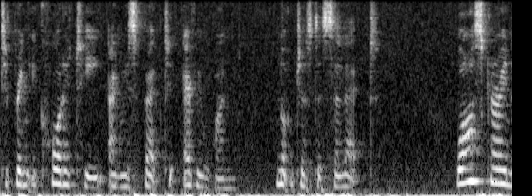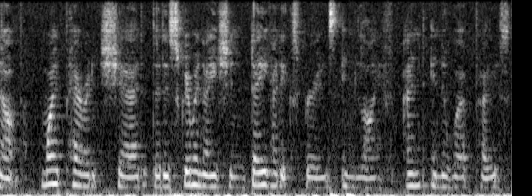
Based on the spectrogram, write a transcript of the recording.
to bring equality and respect to everyone, not just a select. Whilst growing up, my parents shared the discrimination they had experienced in life and in the workplace,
